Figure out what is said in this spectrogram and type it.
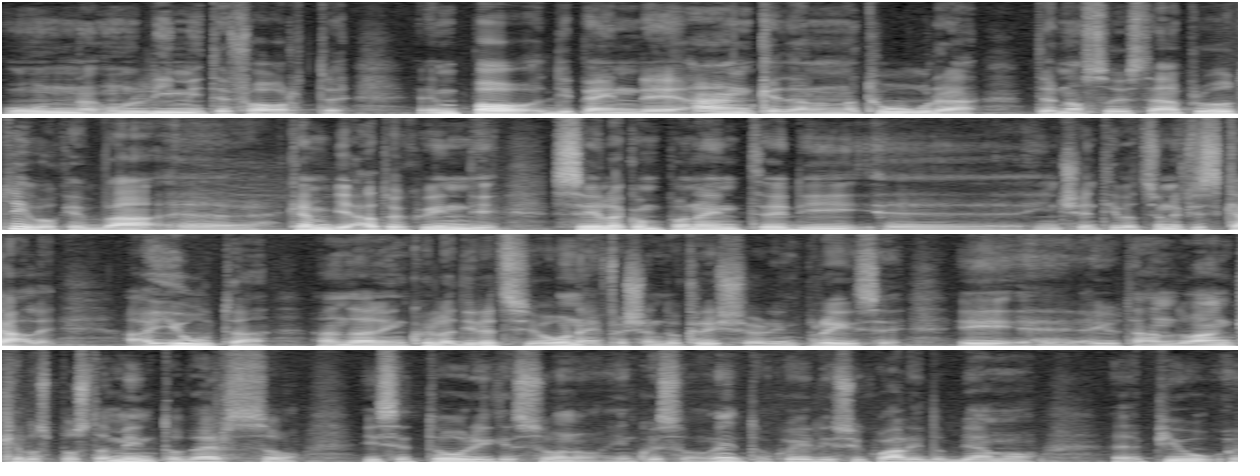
un, un, limite forte. E un po' dipende anche dalla natura del nostro sistema produttivo che va eh, cambiato e quindi se la componente di eh, incentivazione fiscale aiuta andare in quella direzione facendo crescere le imprese e eh, aiutando anche lo spostamento verso i settori che sono in questo momento quelli sui quali dobbiamo eh, più eh,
